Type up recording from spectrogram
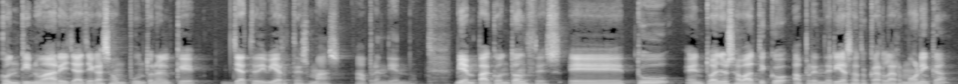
continuar y ya llegas a un punto en el que ya te diviertes más aprendiendo. Bien, Paco, entonces, eh, tú en tu año sabático aprenderías a tocar la armónica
